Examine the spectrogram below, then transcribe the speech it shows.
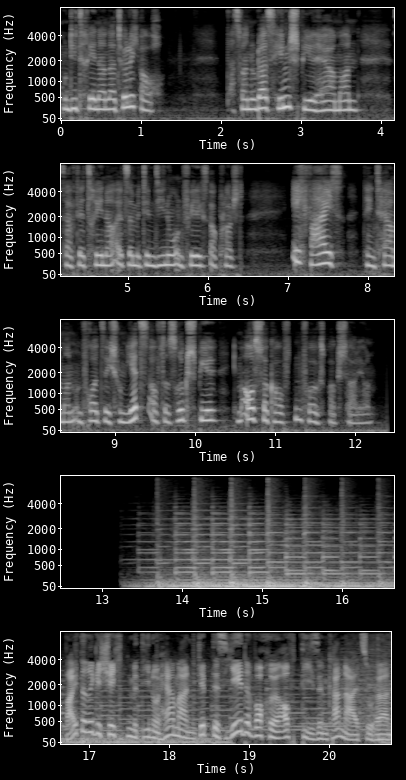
und die Trainer natürlich auch. Das war nur das Hinspiel, Hermann, sagt der Trainer, als er mit dem Dino und Felix abklatscht. Ich weiß, denkt Hermann und freut sich schon jetzt auf das Rückspiel im ausverkauften Volksparkstadion. Weitere Geschichten mit Dino Hermann gibt es jede Woche auf diesem Kanal zu hören.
